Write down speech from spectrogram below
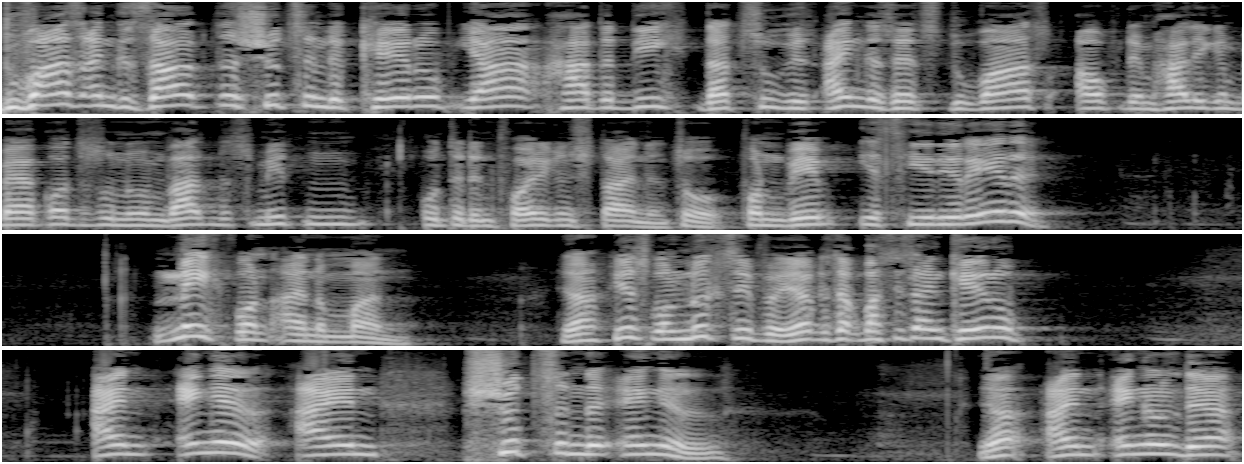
Du warst ein gesalbter, schützender Cherub, ja, hatte dich dazu eingesetzt. Du warst auf dem heiligen Berg Gottes und im Wald mitten unter den feurigen Steinen. So, von wem ist hier die Rede? Nicht von einem Mann. Ja, hier ist von Luzifer. Ja, gesagt, was ist ein Cherub? Ein Engel, ein schützender Engel. Ja, ein Engel, der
